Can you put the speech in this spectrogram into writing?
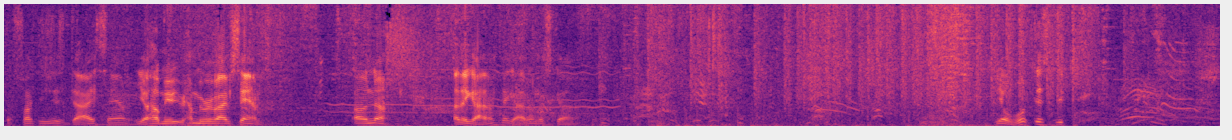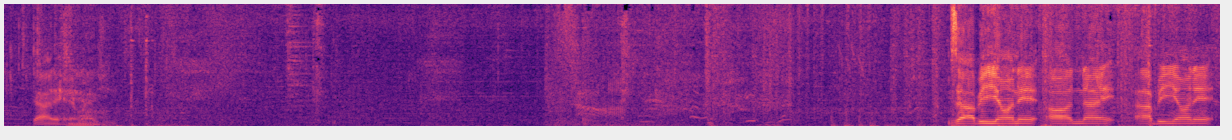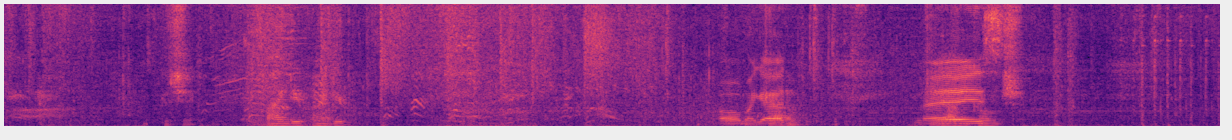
The fuck did you just die, Sam? Yo, help me, help me revive Sam. Oh no. Oh, they got him. They got him. Let's go. Yo, whoop this dude. Got it, Damn. Reggie. I'll be on it all night. I'll be on it. Good shit. Behind you, behind you. Oh my god. him. Good job, Nice.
